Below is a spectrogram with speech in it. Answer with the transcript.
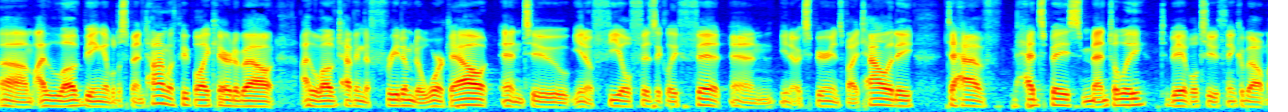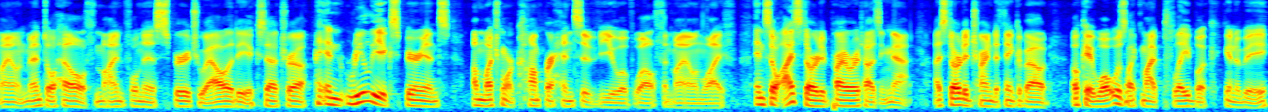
Um, I loved being able to spend time with people I cared about. I loved having the freedom to work out and to you know feel physically fit and you know experience vitality. To have headspace mentally to be able to think about my own mental health, mindfulness, spirituality, etc., and really experience a much more comprehensive view of wealth in my own life. And so I started prioritizing that. I started trying to think about okay, what was like my playbook going to be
